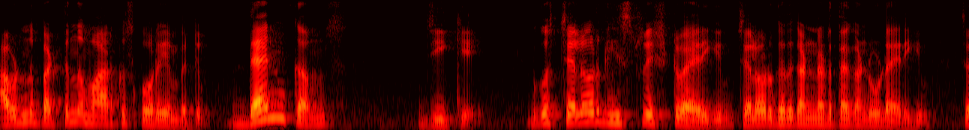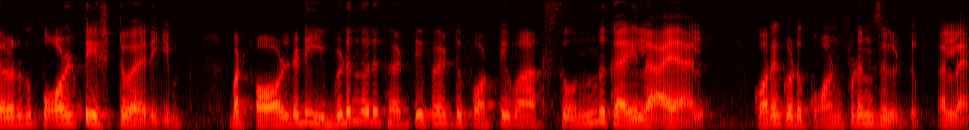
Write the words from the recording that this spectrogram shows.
അവിടുന്ന് പെട്ടെന്ന് മാർക്ക് സ്കോർ ചെയ്യാൻ പറ്റും. Then comes G K because ചിലവർക്ക് ഹിസ്റ്ററി ഇഷ്ടമായിരിക്കും ചിലവർക്ക് അത് കണ്ടെടുത്താൽ കണ്ടുകൂടായിരിക്കും ചിലവർക്ക് പോളിറ്റി ഇഷ്ടമായിരിക്കും. ബട്ട് ഓൾറെഡി ഇവിടുന്ന് ഒരു thirty five to forty marks ഒന്ന് കയ്യിലായാൽ കുറേ കൂടി കോൺഫിഡൻസ് കിട്ടും അല്ലേ?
